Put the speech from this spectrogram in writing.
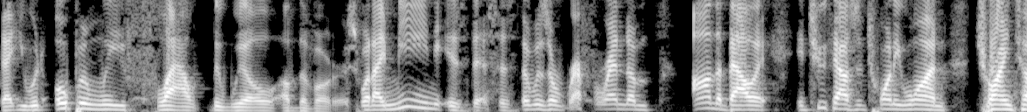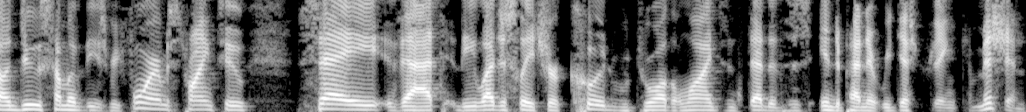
that you would openly flout the will of the voters. What I mean is this, is there was a referendum on the ballot in 2021 trying to undo some of these reforms, trying to say that the legislature could draw the lines instead of this independent redistricting commission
